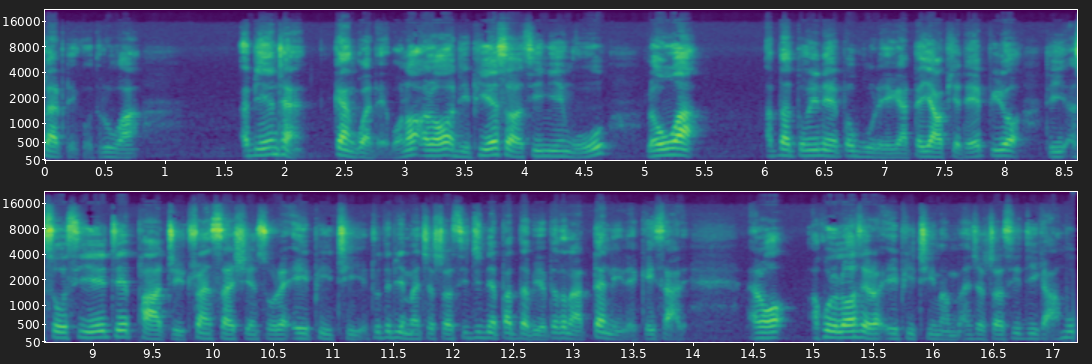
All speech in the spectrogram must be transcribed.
club တွေကိုသူတို့ကအပြင်းထန်ကန့်ကွက်တယ်ဗောနော်အဲ့တော့ဒီ PSR စီးမြင်းကိုလုံးဝအသက်သွင်းတဲ့ပုံကိုယ်တွေကတက်ရောက်ဖြစ်တယ်ပြီးတော့ဒီ Associated Party Transaction ဆိုတဲ့ APT အထူးသဖြင့် Manchester City နဲ့ပတ်သက်ပြီးပြဿနာတက်နေတဲ့ကိစ္စတွေအဲ့တော့အခုလောလောဆယ်တော့ APT မှာ Manchester City ကအမှု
